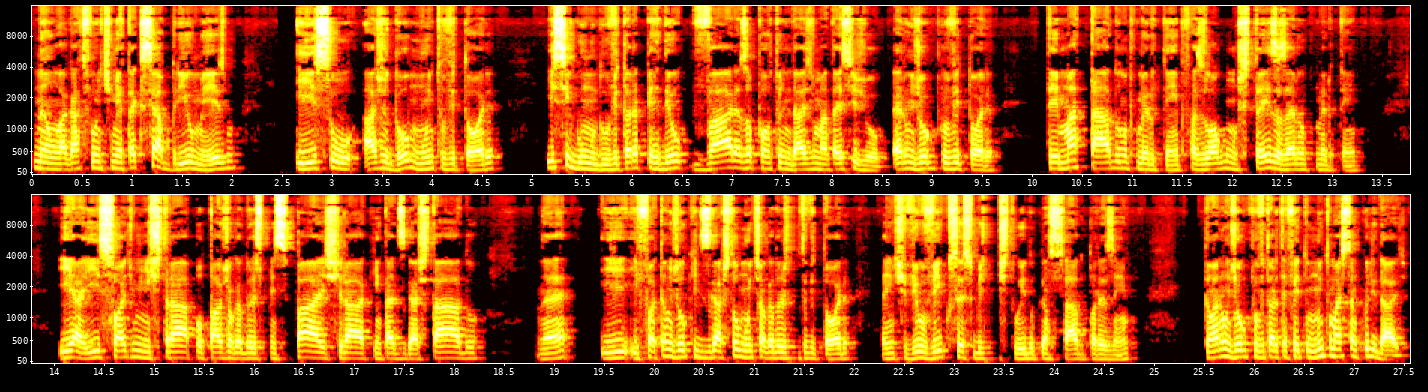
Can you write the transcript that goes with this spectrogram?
Não, o Lagarto foi um time até que se abriu mesmo, e isso ajudou muito o Vitória. E segundo, o Vitória perdeu várias oportunidades de matar esse jogo. Era um jogo para o Vitória ter matado no primeiro tempo, fazer logo uns 3 a 0 no primeiro tempo. E aí só administrar, poupar os jogadores principais, tirar quem está desgastado, né? E, e, foi até um jogo que desgastou muito os jogadores do Vitória. A gente viu o Vico ser substituído, cansado, por exemplo. Então era um jogo para o Vitória ter feito muito mais tranquilidade.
